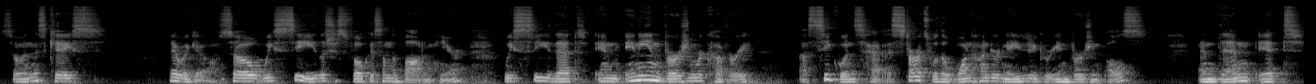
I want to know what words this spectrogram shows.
So in this case, there we go. So we see, let's just focus on the bottom here. We see that in any inversion recovery, a sequence starts with a 180 degree inversion pulse, and then it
